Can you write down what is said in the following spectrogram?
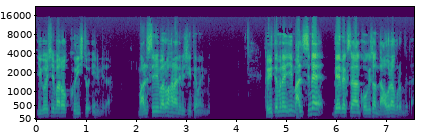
이것이 바로 그리스도인입니다. 말씀이 바로 하나님이시기 때문입니다. 그렇기 때문에 이 말씀에 내 백성아 거기서 나오라고 그럽니다.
